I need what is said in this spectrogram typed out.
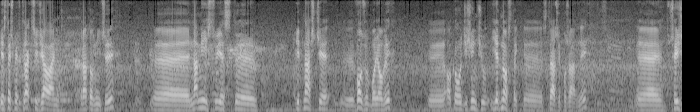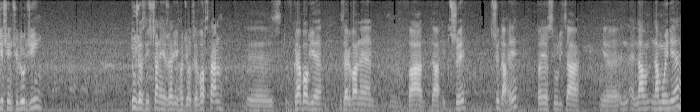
Jesteśmy w trakcie działań ratowniczych. E, Na miejscu jest e, 15 e, wozów bojowych, e, około 10 jednostek e, straży pożarnych, e, 60 ludzi. Duże zniszczenie, jeżeli chodzi o drzewostan. E, W Grabowie zerwane dwa dachy, trzy, trzy dachy. To jest ulica e, na, na Młynie,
